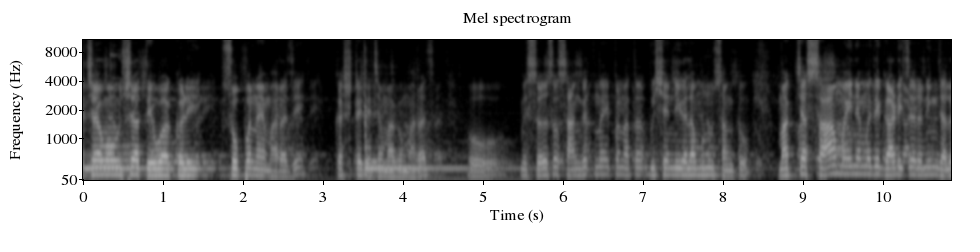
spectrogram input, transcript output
त्याच्या वंशात तेव्हा कळे सोपं नाही महाराज. हे. कष्ट आहे त्याच्या मागं महाराज. हो मी सहसा सांगत नाही पण आता विषय निघाला म्हणून सांगतो. मागच्या सहा महिन्यामध्ये गाडीचं रनिंग झालं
